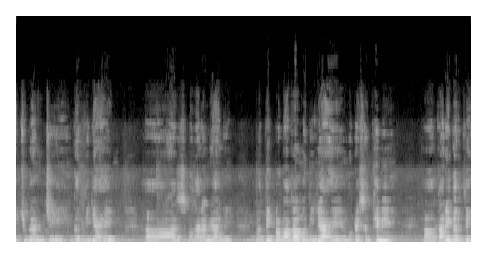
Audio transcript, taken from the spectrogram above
इच्छुकांची गर्दी जी आहे आज बघायला मिळाली. प्रत्येक प्रभागामध्ये जे आहे मोठ्या संख्येने कार्यकर्ते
